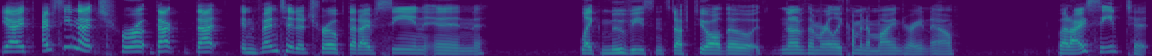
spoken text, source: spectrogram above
Yeah, I, I've seen that trope. That that invented a trope that I've seen in like movies and stuff too. Although none of them are really coming to mind right now. But I seen it.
